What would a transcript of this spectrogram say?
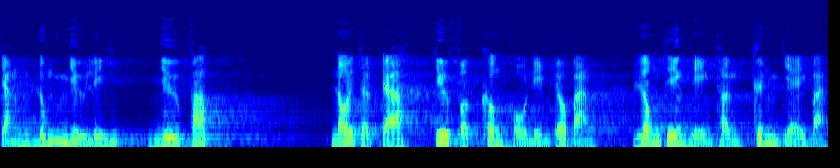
chẳng đúng như lý, như pháp. Nói thật ra chư phật không hộ niệm cho bạn, long thiên hiện thần khinh dễ bạn.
